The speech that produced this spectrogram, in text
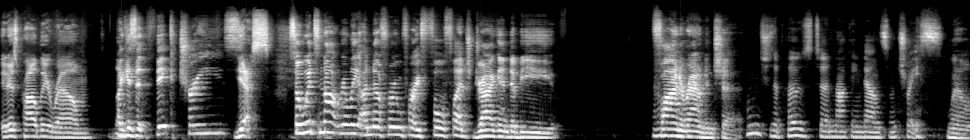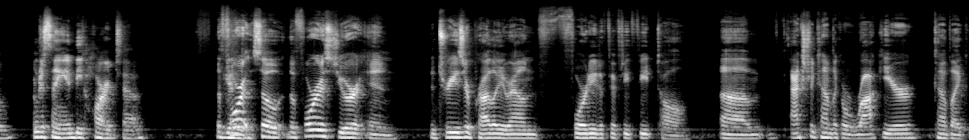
it is probably around. Like, is it thick trees? Yes. So it's not really enough room for a full fledged dragon to be flying around and shit. I don't she's opposed to knocking down some trees. Well, I'm just saying it'd be hard to. The forest. So the forest you're in, the trees are probably around forty to fifty feet tall. Um, actually, kind of like a rockier, kind of like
